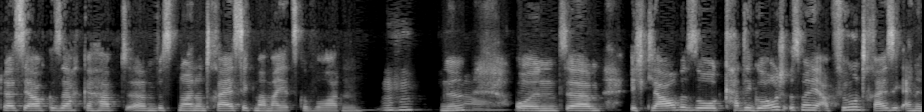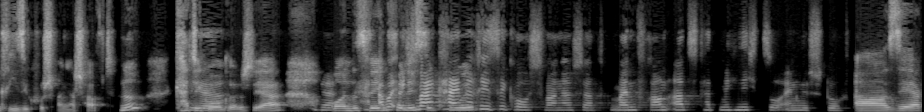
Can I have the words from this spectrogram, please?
du hast ja auch gesagt gehabt, ähm, bist 39 Mama jetzt geworden. Mhm. Ne? Genau. Und ähm, ich glaube, so kategorisch ist man ja ab 35 eine Risikoschwangerschaft. Ne? Kategorisch, ja. ja. Und deswegen Aber ich, ich war so keine Risikoschwangerschaft. Mein Frauenarzt hat mich nicht so eingestuft. Ah, sehr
